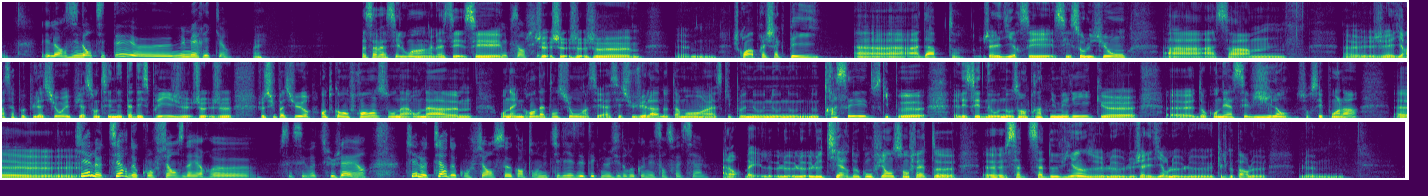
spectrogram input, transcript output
et leurs identités euh, numériques. Oui. ça va assez loin. Là, c'est, je, je, je, je, crois après chaque pays adapte, j'allais dire, ses, ses solutions à, à sa euh, j'allais dire, à sa population et puis à son état d'esprit. Je, je, suis pas sûr. En tout cas, en France, on a, on a, euh, on a une grande attention à ces, à ces sujets-là, notamment mm. à ce qui peut nous, nous, nous, tracer, ce qui peut laisser nos, nos empreintes numériques. Euh, donc, on est assez vigilant sur ces points-là. Qui est le tiers de confiance d'ailleurs C'est votre sujet. Hein qui est le tiers de confiance euh, quand on utilise des technologies de reconnaissance faciale? Alors, bah, le, tiers de confiance, en fait, euh, euh, ça, devient, j'allais dire, quelque part, le,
